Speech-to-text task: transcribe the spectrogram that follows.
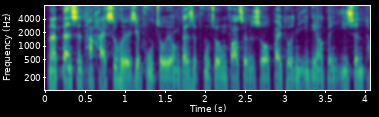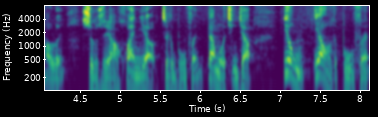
那但是它还是会有一些副作用，但是副作用发生的时候，拜托你一定要跟医生讨论是不是要换药这个部分。但我请教用药的部分，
